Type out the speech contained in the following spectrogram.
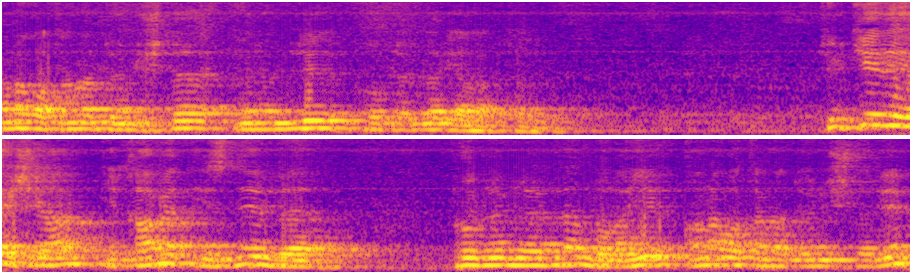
ana vatana dönüşte önemli problemler yarattığı. Türkiye'de yaşayan ikamet izni ve problemlerden dolayı ana vatana dönüşlerin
